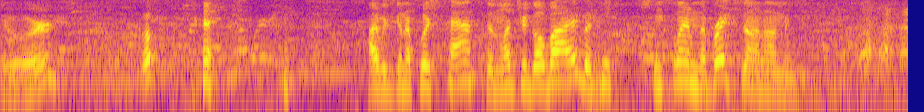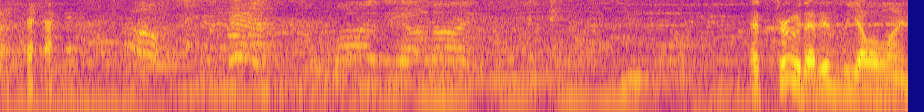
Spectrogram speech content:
Sure. Whoop. I was gonna push past and let you go by, but he he slammed the brakes on on me. That's true. That is the yellow line.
